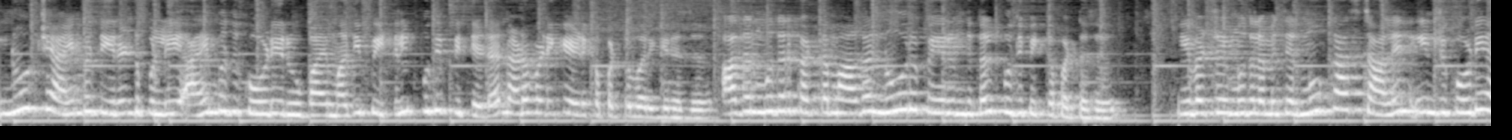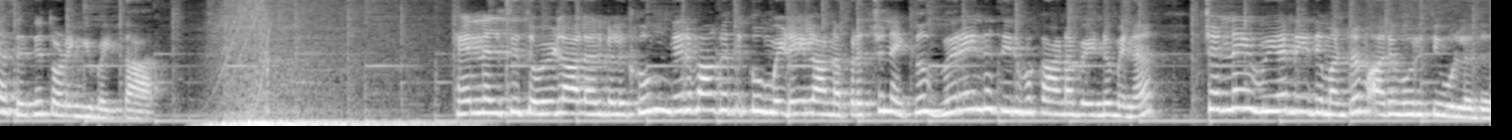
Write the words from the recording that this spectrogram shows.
நூற்றி ஐம்பத்தி இரண்டு புள்ளி ஐம்பது கோடி ரூபாய் மதிப்பீட்டில் புதுப்பித்திட நடவடிக்கை எடுக்கப்பட்டு வருகிறது. அதன் முதற்கட்டமாக நூறு பேருந்துகள் புதுப்பிக்கப்பட்டது. இவற்றை முதலமைச்சர் மு ஸ்டாலின் இன்று கொடி அசைத்து தொடங்கி வைத்தார். என்எல்சி தொழிலாளர்களுக்கும் நிர்வாகத்துக்கும் இடையிலான பிரச்சினைக்கு விரைந்து தீர்வு காண வேண்டும் என சென்னை உயர்நீதிமன்றம் அறிவுறுத்தியுள்ளது.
